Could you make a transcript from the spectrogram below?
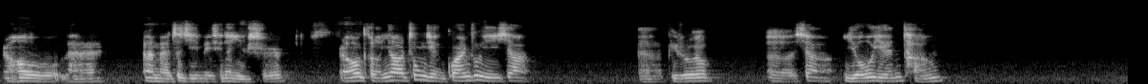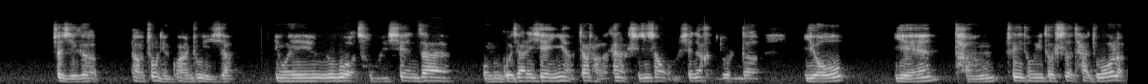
然后来安排自己每天的饮食，然后可能要重点关注一下，呃，比如呃像油盐糖这几个要重点关注一下，因为如果从现在我们国家的一些营养调查来看，实际上我们现在很多人的油、盐、糖这些东西都吃的太多了，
